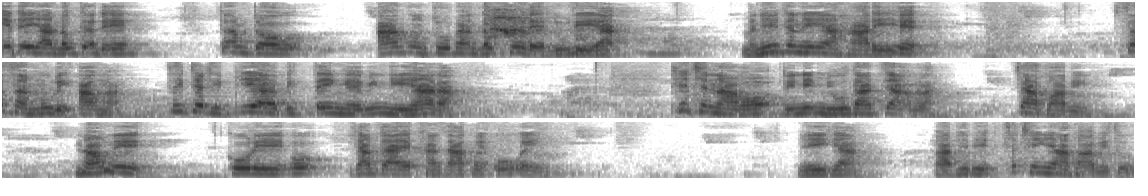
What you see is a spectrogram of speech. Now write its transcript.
ရတရလောက်တတ်တယ်တမ်တော်အားဆုံးကြိုးပမ်းလောက်ခဲ့တဲ့လူတွေကမနေ့တနေ့ကဟာတွေရဲ့ဆက်ဆံမှုတွေအောက်မှာစိတ်တက်ပြီးပြည့်ပြီးတိမ်ငယ်ပြီးနေရတာဖြစ်ချင်တာပေါ့ဒီနေ့မျိုးသားကြမလားကြသွားပြီနောက်နေ့ကိုရီအိုးယောက်ျားရဲ့ခံစား권အိုးအိမ်နေကြဘာဖြစ်ဖြစ်ချက်ချင်းရသွားပြီဆို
